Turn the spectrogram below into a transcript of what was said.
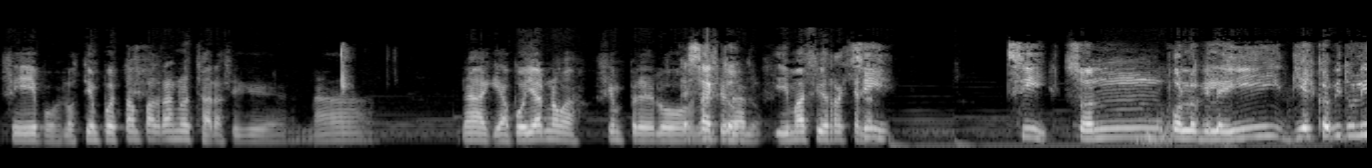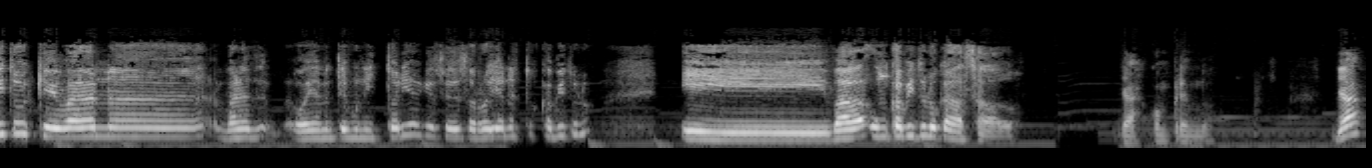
Sí, pues los tiempos están para atrás, no echar, así que nada, nada, que apoyar nomás, siempre lo Exacto. nacional, y más si es regional. Sí, sí, son, por lo que leí, 10 capítulos que van a, van a- Obviamente es una historia que se desarrolla en estos capítulos. Y va un capítulo cada sábado. Ya, comprendo. Ya,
